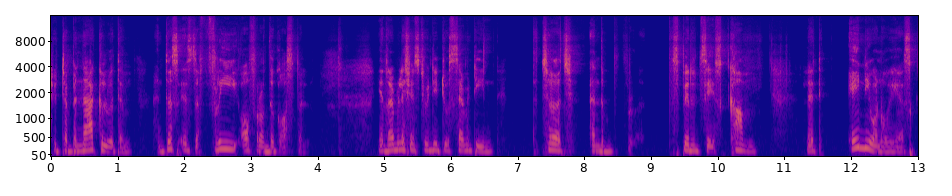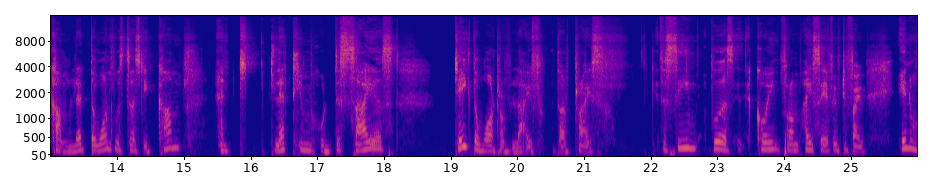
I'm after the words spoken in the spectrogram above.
to tabernacle with him. And this is the free offer of the gospel. In Revelations 22 17, the church and the, the Spirit says, Come, let anyone who hears come. Let the one who is thirsty come and let him who desires take the water of life without price. It's the same verse echoing from Isaiah 55. Anyone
